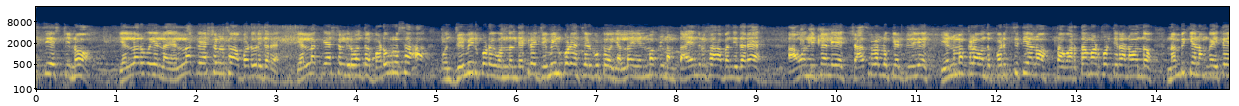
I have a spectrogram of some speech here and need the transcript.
ಎಸ್ ಸಿ ಎಸ್ ಟಿನೋ ಎಲ್ಲರಿಗೂ ಇಲ್ಲ. ಎಲ್ಲ ಕ್ಯಾಸ್ಟಲ್ಲೂ ಸಹ ಬಡವರಿದ್ದಾರೆ. ಎಲ್ಲ ಕ್ಯಾಸ್ಟಲ್ಲಿ ಇರುವಂಥ ಬಡವರು ಸಹ ಒಂದು ಜಮೀನು ಕೊಡಿ, ಒಂದೊಂದು ಎಕರೆ ಜಮೀನು ಕೊಡಿ ಅಂತ ಹೇಳ್ಬಿಟ್ಟು ಎಲ್ಲ ಹೆಣ್ಮಕ್ಳು ನಮ್ಮ ತಾಯಂದ್ರು ಸಹ ಬಂದಿದ್ದಾರೆ. ಆ ಒಂದು ನಿಟ್ಟಿನಲ್ಲಿ ಶಾಸ್ತ್ರಗಳನ್ನು ಕೇಳ್ತಿದ್ದೀವಿ ಹೆಣ್ಮಕ್ಳ ಒಂದು ಪರಿಸ್ಥಿತಿಯನ್ನು ತಾವು ಅರ್ಥ ಮಾಡ್ಕೊಳ್ತೀರಾ ಅನ್ನೋ ಒಂದು ನಂಬಿಕೆ ನಮ್ಗೈತೆ.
